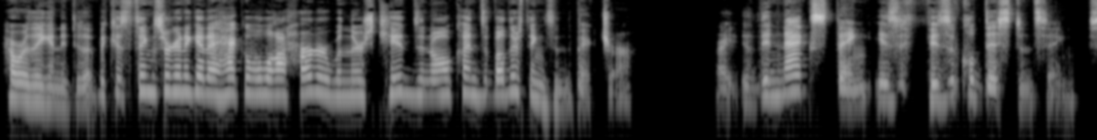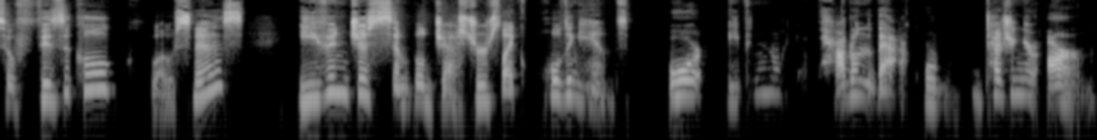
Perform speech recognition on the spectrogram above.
How are they going to do that? Because things are going to get a heck of a lot harder when there's kids and all kinds of other things in the picture. Right. The next thing is physical distancing. So, physical closeness, even just simple gestures like holding hands or even like a pat on the back or touching your arm,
